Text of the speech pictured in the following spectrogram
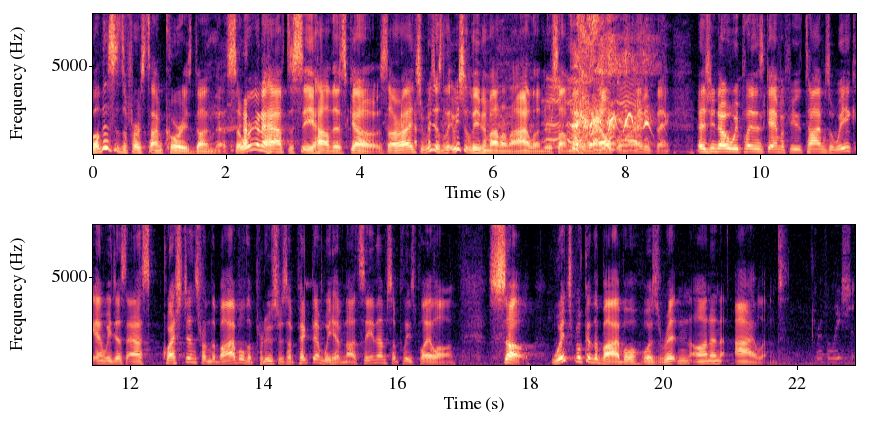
Well, this is the first time Corey's done this, so we're going to have to see how this goes. All right? Should we just we should leave him out on an island or something to help him or anything. As you know, we play this game a few times a week, and we just ask questions from the Bible. The producers have picked them. We have not seen them, so please play along. So, which book of the Bible was written on an island? Revelation.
